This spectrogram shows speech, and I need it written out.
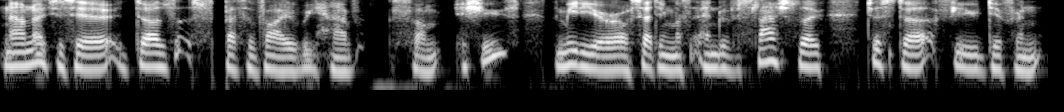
Now notice here, it does specify we have some issues. The media URL setting must end with a slash, so just a few different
